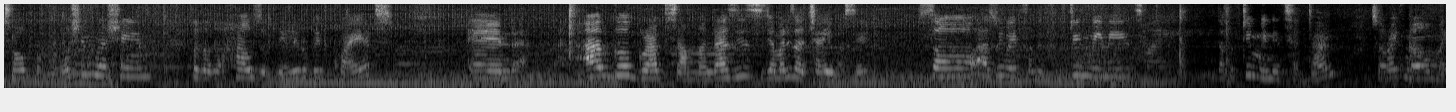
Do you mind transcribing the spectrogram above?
top of the washing machine so that the house will be a little bit quiet. And I'll go grab some mandazis sijamaliza chai wase so as we wait for the 15 minutes my, the 15 minutes are done. So right now my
